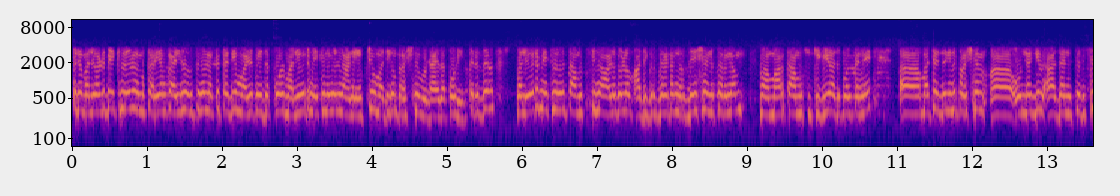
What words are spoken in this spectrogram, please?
പിന്നെ മലയോര മേഖലകളിൽ നമുക്കറിയാം കഴിഞ്ഞ ദിവസങ്ങളിലൊക്കെ തന്നെ മഴ പെയ്തപ്പോൾ മലയോര മേഖലകളിലാണ് ഏറ്റവും അധികം പ്രശ്നമുണ്ടായത്. അപ്പോൾ ഇത്തരത്തിൽ മലയോര മേഖലകളിൽ താമസിക്കുന്ന ആളുകളും അധികൃതരുടെ നിർദ്ദേശാനുസരണം മാറി താമസിക്കുകയോ അതുപോലെ തന്നെ മറ്റെന്തെങ്കിലും പ്രശ്നം ഉണ്ടെങ്കിൽ അതനുസരിച്ച്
